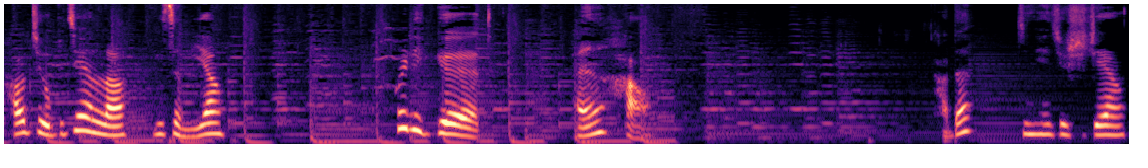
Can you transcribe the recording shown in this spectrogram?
好久不见了，你怎么样？Pretty good，很好。好的，今天就是这样。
